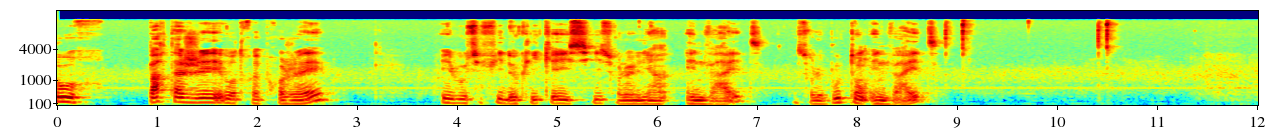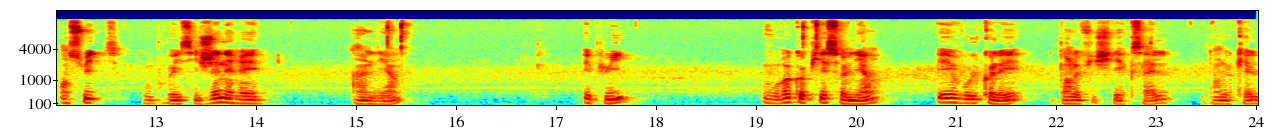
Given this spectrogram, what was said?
Pour partager votre projet, il vous suffit de cliquer ici sur le lien Invite, sur le bouton Invite. Ensuite, vous pouvez ici générer un lien. Et puis, vous recopiez ce lien et vous le collez dans le fichier Excel dans lequel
